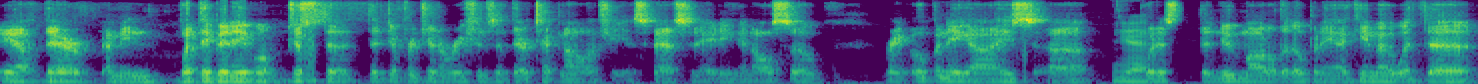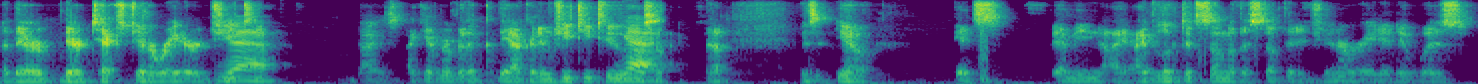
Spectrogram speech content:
yeah, they're I mean what they've been able just the the different generations of their technology is fascinating, and also right OpenAI's uh, Yeah, what is the new model that OpenAI came out with the their their text generator GT yeah, guys. I can't remember the, the acronym GT2 Yeah. or something like that. Is you know, it's. I mean, I, I've looked at some of the stuff that it generated. It was,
